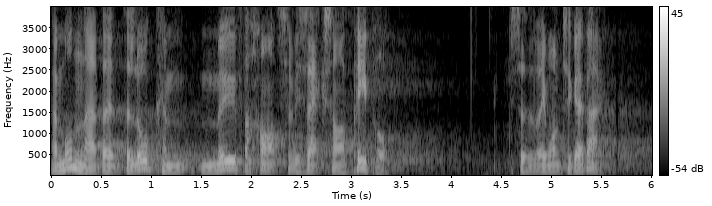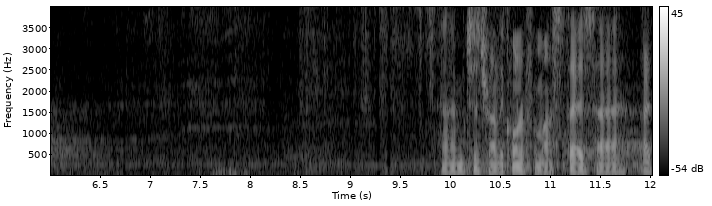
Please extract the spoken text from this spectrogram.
And more than that, the, the Lord can move the hearts of his exiled people so that they want to go back. Um, just around the corner from us, there's a, a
